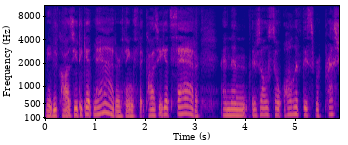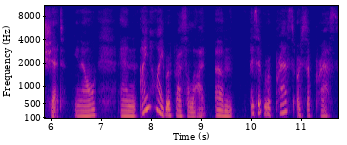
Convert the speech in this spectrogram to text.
maybe cause you to get mad or things that cause you to get sad. Or, and then there's also all of this repressed shit, you know, and I know I repress a lot. Um, is it repress or suppress?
